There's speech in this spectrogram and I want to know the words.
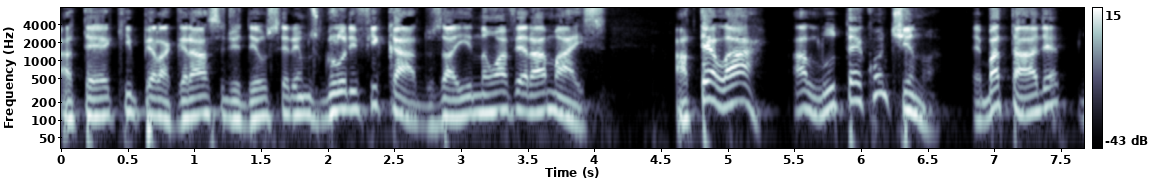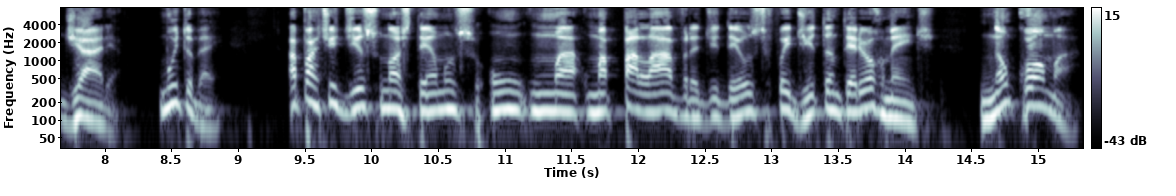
até que, pela graça de Deus, seremos glorificados. Aí não haverá mais. Até lá, a luta é contínua, é batalha diária. Muito bem. A partir disso, nós temos um, uma, uma palavra de Deus que foi dita anteriormente. Não coma.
